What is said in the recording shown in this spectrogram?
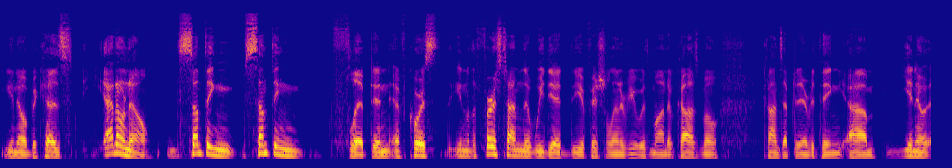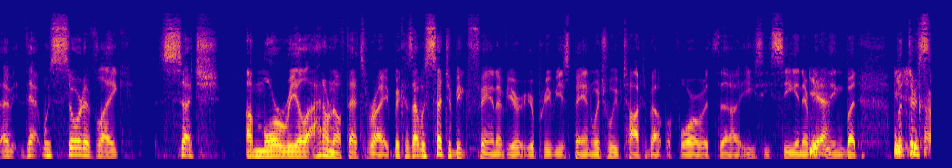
you know, because I don't know something something flipped, and of course, you know, the first time that we did the official interview with Mondo Cosmo, concept and everything, um, you know, I mean, that was sort of like such a more real I don't know if that's right because I was such a big fan of your, your previous band which we've talked about before with uh, ECC and everything but but there's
